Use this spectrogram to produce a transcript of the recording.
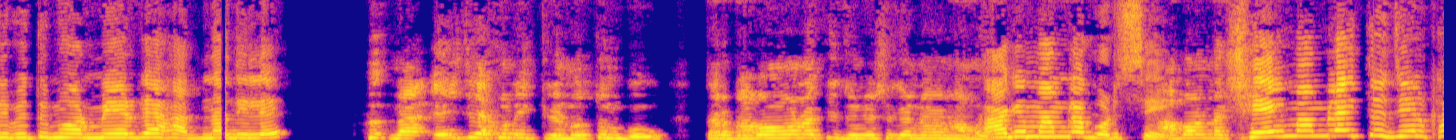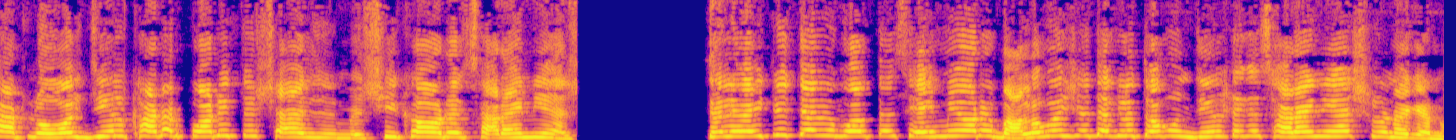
দিবে? তুমি ওর মেয়ের গায়ে হাত না দিলে? না এই যে এখন এই নতুন বউ তার বাবা মা নাকি জুনিয়র মামলা আগে মামলা করছে। আবার সেই মামলায় তো জেল খাটলো। ওই জেল খাটার পরই তো শিখা ওরে ছাড়াই নিয়ে আসে তাহলে এইটাই তো আমি বলতেছি এই মেয়ে ওরে ভালোবাসে থাকলে তখন জেল থেকে ছাড়াই নিয়ে আসলো না কেন?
